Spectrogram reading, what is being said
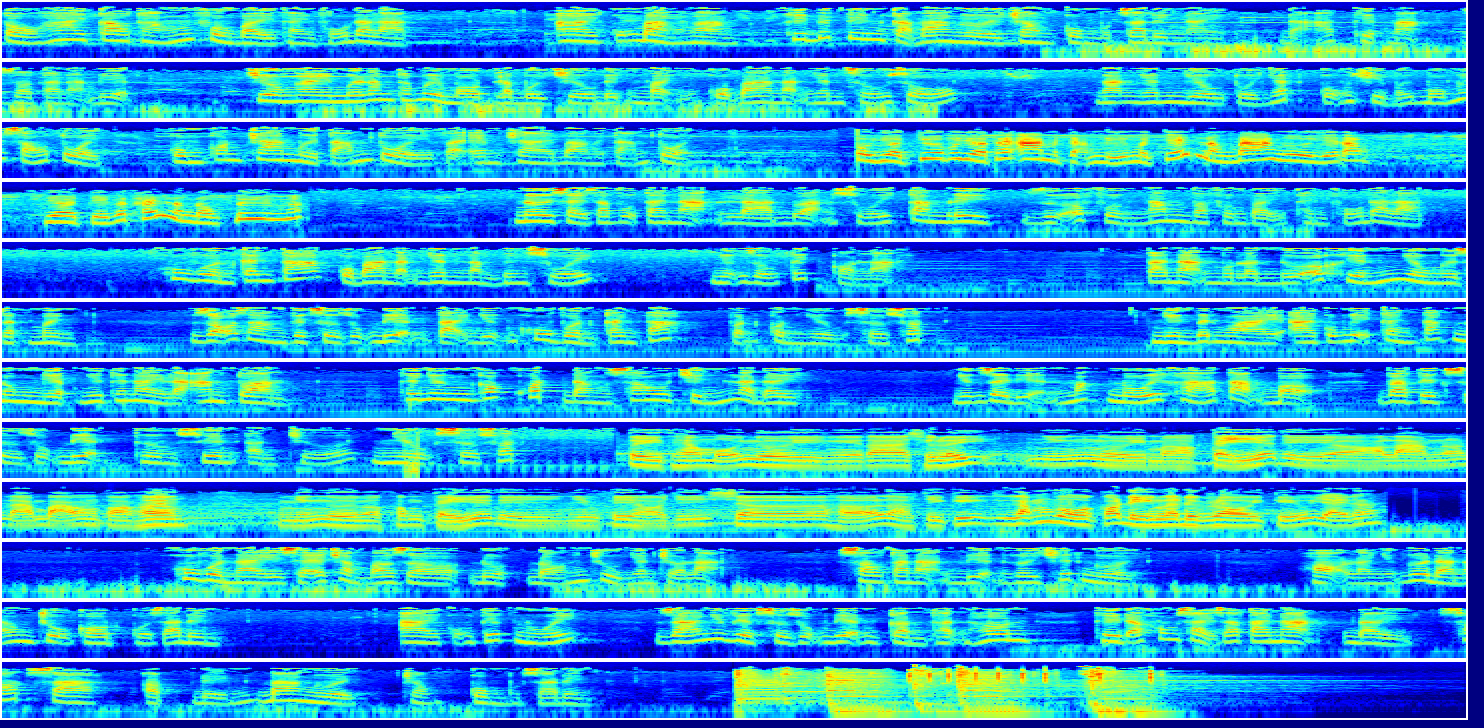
tổ 2 Cao Thắng, phường 7, thành phố Đà Lạt. Ai cũng bàng hoàng khi biết tin cả ba người trong cùng một gia đình này đã thiệt mạng do tai nạn điện. Chiều ngày 15 tháng 11 là buổi chiều định mệnh của ba nạn nhân xấu số. Nạn nhân nhiều tuổi nhất cũng chỉ mới 46 tuổi, cùng con trai 18 tuổi và em trai 38 tuổi. Bây giờ chưa bao giờ thấy ai mà chạm điện mà chết lần ba người vậy đâu. Giờ chị mới thấy lần đầu tiên á. Nơi xảy ra vụ tai nạn là đoạn suối Cam Ly giữa phường 5 và phường 7 thành phố Đà Lạt. Khu vườn canh tác của ba nạn nhân nằm bên suối, những dấu tích còn lại. Tai nạn một lần nữa khiến nhiều người giật mình. Rõ ràng việc sử dụng điện tại những khu vườn canh tác vẫn còn nhiều sơ suất. Nhìn bên ngoài ai cũng nghĩ canh tác nông nghiệp như thế này là an toàn. Thế nhưng góc khuất đằng sau chính là đây. Những dây điện mắc nối khá tạm bợ và việc sử dụng điện thường xuyên ẩn chứa nhiều sơ suất. Tùy theo mỗi người người ta xử lý, những người mà họ kỹ thì họ làm nó đảm bảo an toàn hơn. Những người mà không kỹ thì nhiều khi họ chỉ sơ hở là họ chỉ cứ gắm vô có điện là được rồi, kiểu vậy đó. Khu vườn này sẽ chẳng bao giờ được đón chủ nhân trở lại. Sau tai nạn điện gây chết người, họ là những người đàn ông trụ cột của gia đình. Ai cũng tiếc nuối, giá như việc sử dụng điện cẩn thận hơn thì đã không xảy ra tai nạn đầy xót xa ập đến ba người trong cùng một gia đình.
